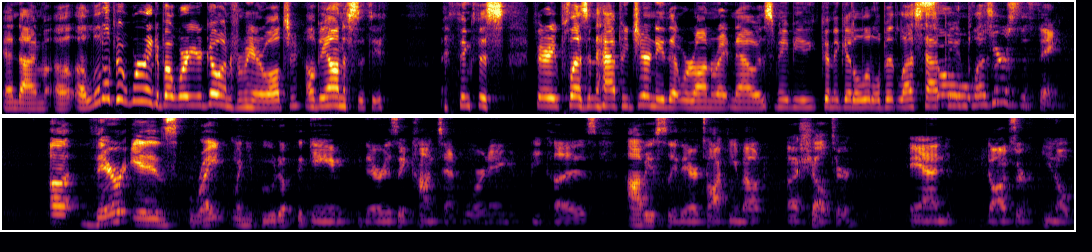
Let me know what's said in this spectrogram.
and I'm a, a little bit worried about where you're going from here, Walter. I'll be honest with you. I think this very pleasant, happy journey that we're on right now is maybe going to get a little bit less happy so, and pleasant. Here's the thing. Uh, there is right when you boot up the game, there is a content warning because obviously they are talking about a shelter, and dogs are you know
